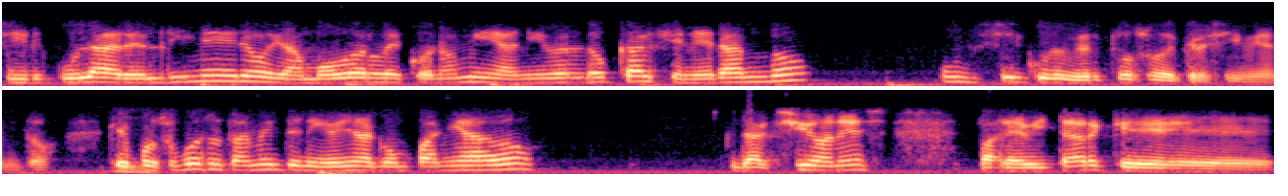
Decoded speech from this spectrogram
circular el dinero y a mover la economía a nivel local generando un círculo virtuoso de crecimiento, que por supuesto también tiene que venir acompañado de acciones para evitar que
